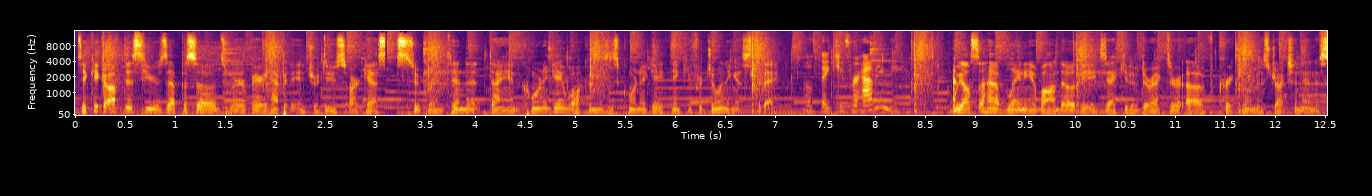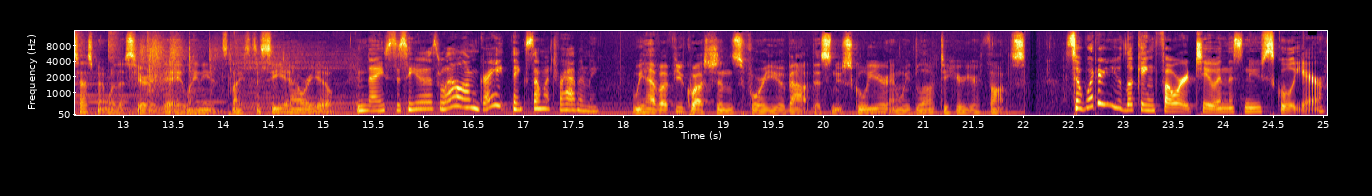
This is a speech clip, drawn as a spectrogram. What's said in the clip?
To kick off this year's episodes, we are very happy to introduce our guest superintendent, Diane Kornegay. Welcome, Mrs. Kornegay. Thank you for joining us today. Well, thank you for having me. We also have Lainey Abondo, the Executive Director of Curriculum Instruction and Assessment, with us here today. Lainey, it's nice to see you. How are you? Nice to see you as well. I'm great. Thanks so much for having me. We have a few questions for you about this new school year, and we'd love to hear your thoughts. So, what are you looking forward to in this new school year?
